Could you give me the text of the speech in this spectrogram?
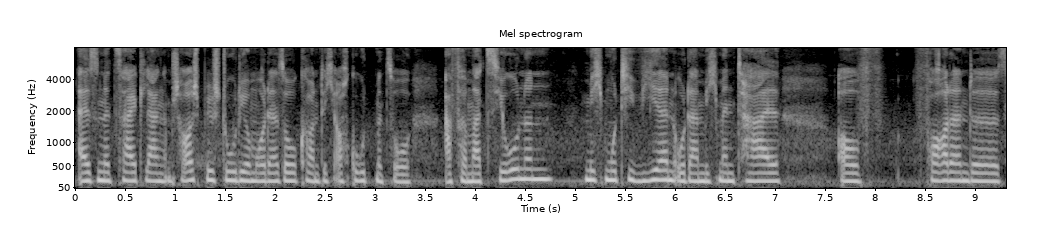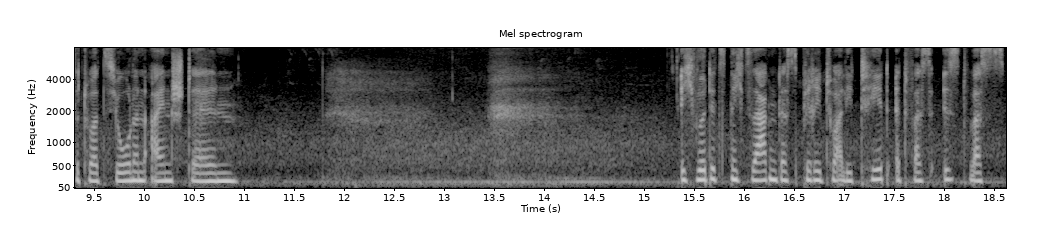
Also eine Zeit lang im Schauspielstudium oder so konnte ich auch gut mit so Affirmationen mich motivieren oder mich mental auf fordernde Situationen einstellen. Ich würde jetzt nicht sagen, dass Spiritualität etwas ist, was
